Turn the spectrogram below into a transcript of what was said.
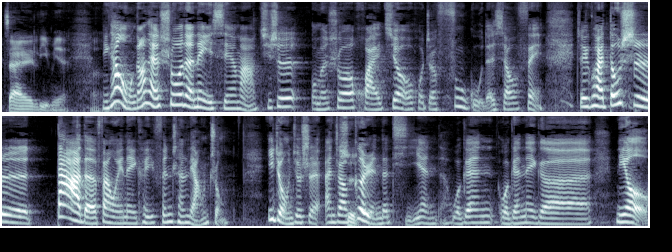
在里面。你看我们刚才说的那一些嘛，其实我们说怀旧或者复古的消费这一块，都是大的范围内可以分成两种。一种就是按照个人的体验的，我跟我跟那个 Neil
